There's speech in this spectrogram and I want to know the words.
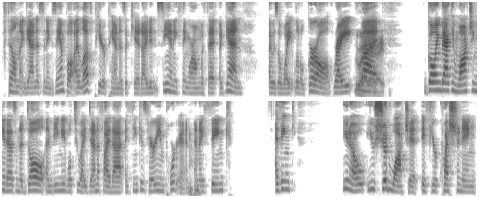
film again as an example i loved peter pan as a kid i didn't see anything wrong with it again I was a white little girl, right? right, but right. going back and watching it as an adult and being able to identify that, I think is very important. Mm-hmm. And I think, I think, you know, you should watch it if you're questioning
